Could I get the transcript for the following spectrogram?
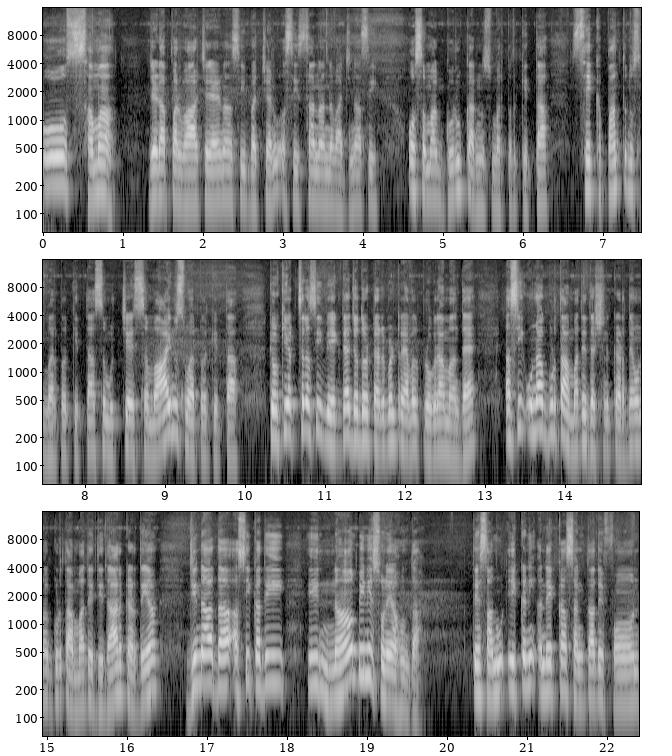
ਉਹ ਸਮਾਂ ਜਿਹੜਾ ਪਰਿਵਾਰ 'ਚ ਰਹਿਣਾ ਸੀ, ਬੱਚਿਆਂ ਨੂੰ ਅਸੀਸਾਂ ਨਾਲ ਨਵਾਜਣਾ ਸੀ, ਉਹ ਸਮਾਂ ਗੁਰੂ ਘਰ ਨੂੰ ਸਮਰਪਿਤ ਕੀਤਾ, ਸਿੱਖ ਪੰਥ ਨੂੰ ਸਮਰਪਿਤ ਕੀਤਾ, ਸਮੁੱਚੇ ਸਮਾਜ ਨੂੰ ਸਮਰਪਿਤ ਕੀਤਾ। ਕਿਉਂਕਿ ਅਕਸਰ ਅਸੀਂ ਵੇਖਦੇ ਹਾਂ, ਜਦੋਂ ਟਰਬਨ ਟਰੈਵਲ ਪ੍ਰੋਗਰਾਮ ਆਉਂਦਾ ਹੈ, ਅਸੀਂ ਉਹਨਾਂ ਗੁਰਧਾਮਾਂ ਦੇ ਦਰਸ਼ਨ ਕਰਦੇ ਹਾਂ, ਉਹਨਾਂ ਗੁਰਧਾਮਾਂ ਦੇ ਦੀਦਾਰ ਕਰਦੇ ਹਾਂ, ਜਿਨ੍ਹਾਂ ਦਾ ਅਸੀਂ ਕਦੀ ਇਹ ਨਾਮ ਵੀ ਨਹੀਂ ਸੁਣਿਆ ਹੁੰਦਾ। ਤੇ ਸਾਨੂੰ ਇੱਕ ਨਹੀਂ, ਅਨੇਕਾਂ ਸੰਗਤਾਂ ਦੇ ਫੋਨ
